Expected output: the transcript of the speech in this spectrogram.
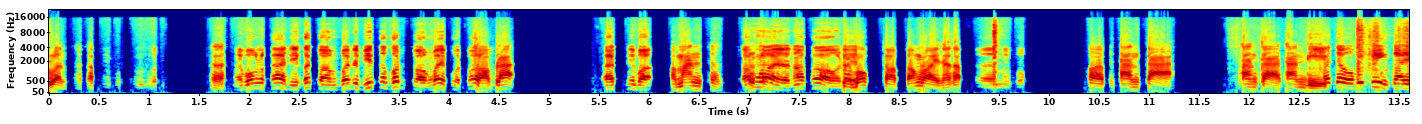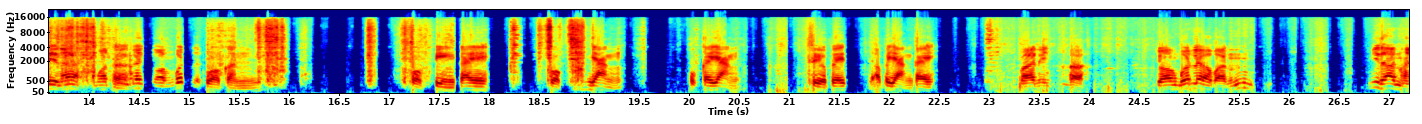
ล้วนๆนะครับเออไอ้บอกราคาดีเขาจองบ่ได้ผิดแต่คนจองไว้ปวดจอบละเออนี่บ่ประมาณ200แล้วเนาะก็เอาเลไม่ยมกจอบสองร้อยนะครับเออไม่บอกก็เป็นทานกาทานกาทานดีเขาจะเอาไปปิ้งไก่นะหมดปิ้งไก่จองเบิดเลยพวกกันพวกปิ่งไก่พวกย่างพวกไก่ย่างเสือไปเอาไปย่างไก่มานี่เออ จองเบิดแล้วบัดมีท่านให้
